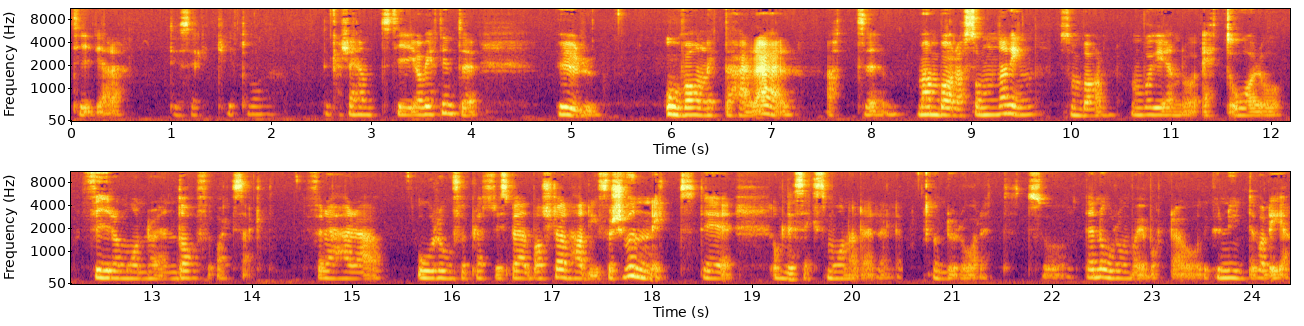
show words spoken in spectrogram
tidigare. Det är säkert jättemånga. Det kanske har hänt tio... Jag vet inte hur ovanligt det här är. Att eh, man bara somnar in som barn. Hon var ju ändå ett år och fyra månader och en dag för att vara exakt. För det här eh, oron för plötslig spädbarnsdöd hade ju försvunnit. Det, om det är sex månader eller under året. Så den oron var ju borta och det kunde ju inte vara det.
